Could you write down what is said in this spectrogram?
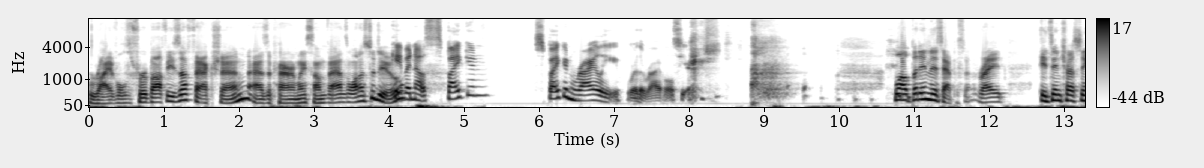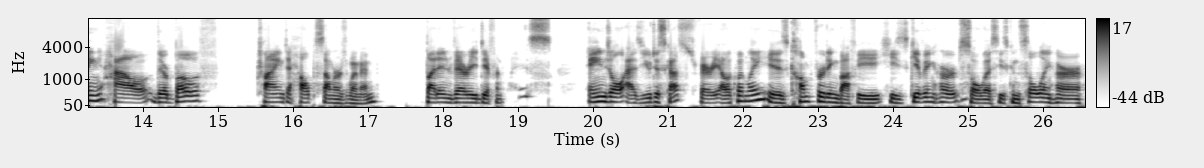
rivals for Buffy's affection, as apparently some fans want us to do, Okay, but no, Spike and Spike and Riley were the rivals here. well, but in this episode, right? It's interesting how they're both trying to help Summer's women, but in very different ways. Angel, as you discussed very eloquently, is comforting Buffy. He's giving her solace. He's consoling her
